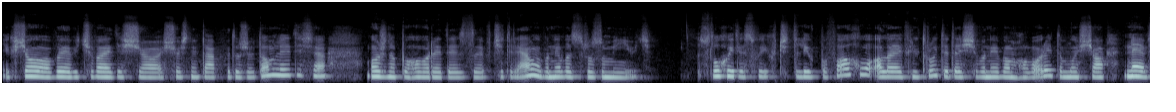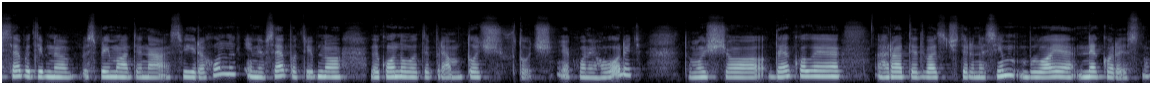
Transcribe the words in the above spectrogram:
Якщо ви відчуваєте, що щось не так, ви дуже втомлюєтеся, можна поговорити з вчителями, вони вас зрозуміють. Слухайте своїх вчителів по фаху, але фільтруйте те, що вони вам говорять, тому що не все потрібно сприймати на свій рахунок, і не все потрібно виконувати прям точ в точ, як вони говорять, тому що деколи грати 24 на 7 буває не корисно.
